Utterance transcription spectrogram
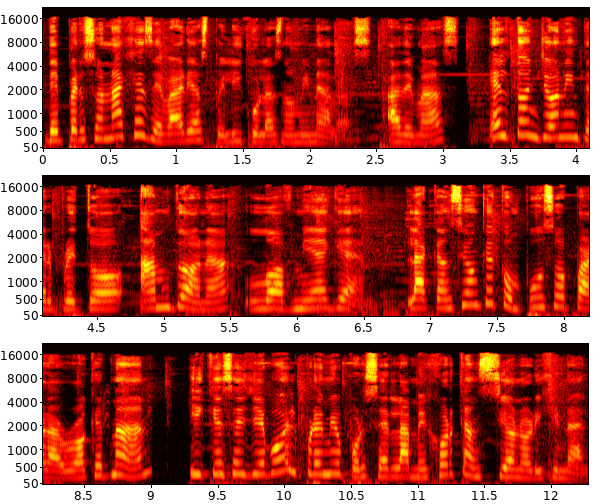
de personajes de varias películas nominadas. Además, Elton John interpretó I'm Gonna Love Me Again, la canción que compuso para Rocketman y que se llevó el premio por ser la mejor canción original.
